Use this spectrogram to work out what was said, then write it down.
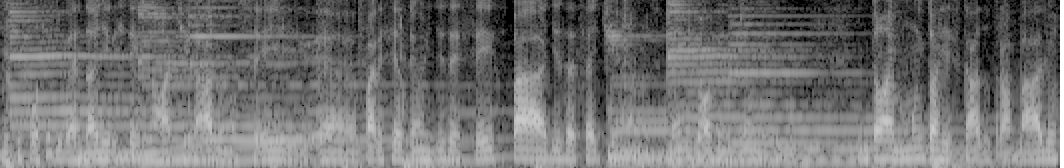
e se fosse de verdade eles teriam atirado, não sei. É, parecia ter uns 16 para 17 anos, bem jovenzinho mesmo. Então é muito arriscado o trabalho.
